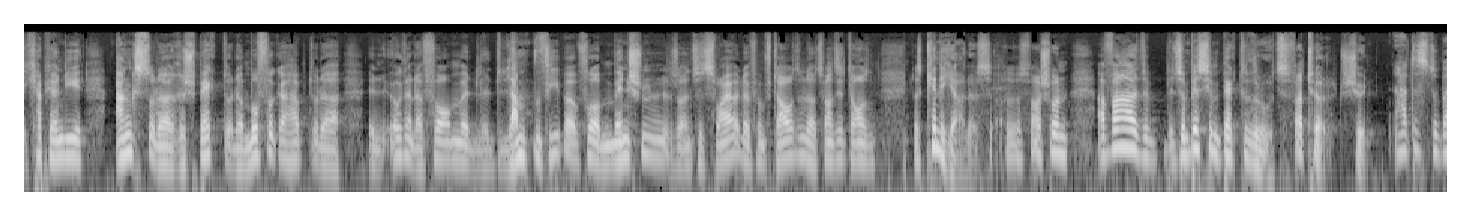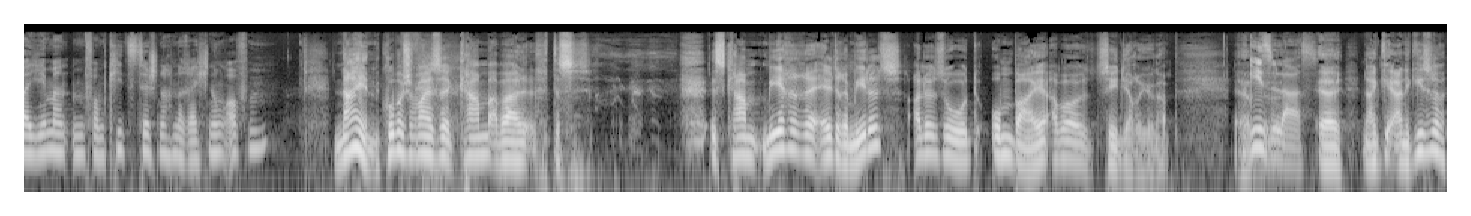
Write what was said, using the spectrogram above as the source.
ich habe ja nie Angst oder Respekt oder Muffe gehabt oder in irgendeiner Form mit Lampenfieber vor Menschen, so eins zu zwei oder 5.000 oder 20.000. Das kenne ich ja alles. Also es war schon, aber war so ein bisschen back to the roots. War toll, schön. Hattest du bei jemandem vom Kieztisch noch eine Rechnung offen? Nein, komischerweise kam aber das. Es kamen mehrere ältere Mädels, alle so um bei, aber zehn Jahre jünger. Giselas. Äh, nein, eine Gisela,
